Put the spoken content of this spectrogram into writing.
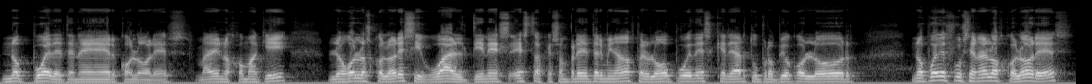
no puede tener colores, ¿vale? No es como aquí. Luego los colores igual, tienes estos que son predeterminados, pero luego puedes crear tu propio color. No puedes fusionar los colores,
